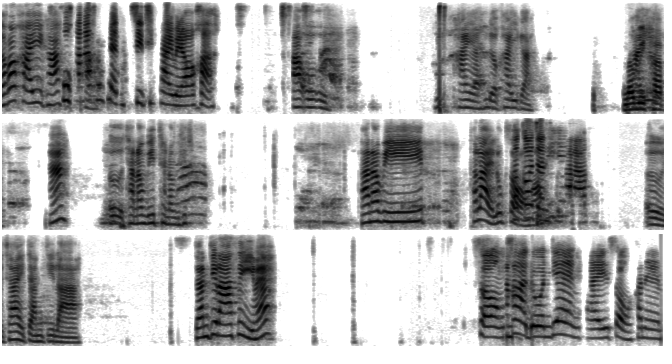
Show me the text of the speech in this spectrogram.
แล้วก็ใครอีกคะครูคะครูเขียนสิทธิชัยไปแล้วค่ะ อ่าเออเออ ใครอะ เหลือใครอีกอะธนวิทย์ครับฮะเออธนวิทย์ธนวิทย์ธนวิทย์เท่าไหร่ลูกสแล้วองก็จันเนจิอะราเออใช่จันจีรา จันจีราสี่ไหมสองค่ะโดนแย่งไปสองคะแนน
